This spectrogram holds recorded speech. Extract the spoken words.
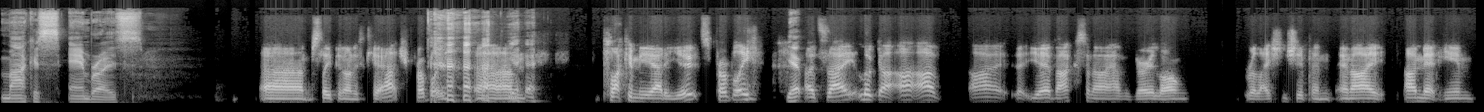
Marcos Ambrose? Um, sleeping on his couch, probably. Um, yeah. Plucking me out of utes, probably. Yep. I'd say. Look, I, I, I, yeah, Marcos and I have a very long relationship, and and I I met him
